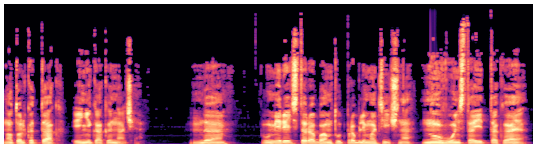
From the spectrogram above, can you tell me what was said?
Но только так и никак иначе. Да, умереть-то рабам тут проблематично, но вонь стоит такая,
